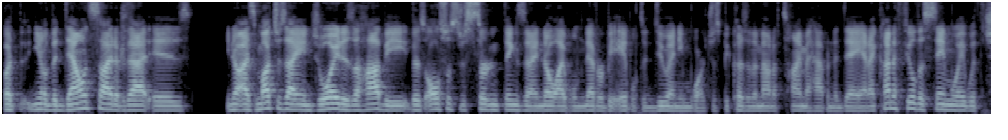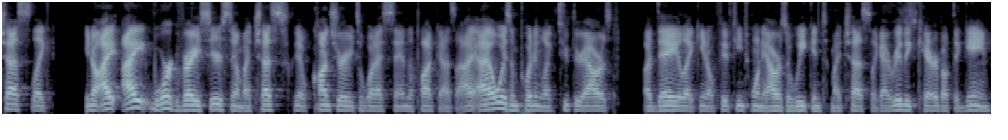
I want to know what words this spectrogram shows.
But you know the downside of that is you know as much as I enjoy it as a hobby, there's also just certain things that I know I will never be able to do anymore just because of the amount of time I have in a day. And I kind of feel the same way with chess. Like you know I I work very seriously on my chess. You know contrary to what I say in the podcast, I I always am putting like two three hours a day like you know 15 20 hours a week into my chess like i really care about the game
